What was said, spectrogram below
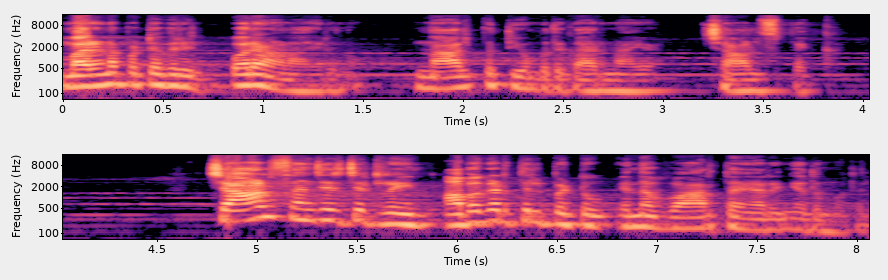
മരണപ്പെട്ടവരിൽ ഒരാളായിരുന്നു നാൽപ്പത്തിയൊമ്പതുകാരനായ ചാൾസ് പെക്ക്. ചാൾസ് സഞ്ചരിച്ച ട്രെയിൻ അപകടത്തിൽപ്പെട്ടു എന്ന വാർത്ത അറിഞ്ഞതു മുതൽ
